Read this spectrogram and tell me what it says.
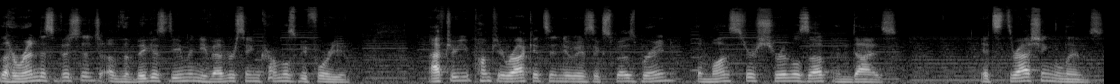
The horrendous visage of the biggest demon you've ever seen crumbles before you. After you pump your rockets into his exposed brain, the monster shrivels up and dies. Its thrashing limbs,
